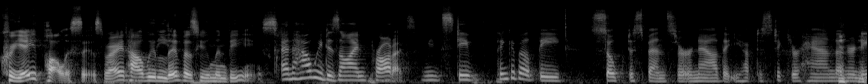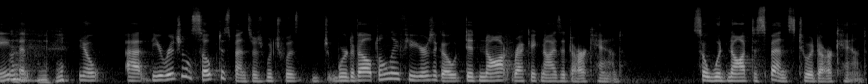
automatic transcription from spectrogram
create policies, right? How we live as human beings. And how we design products. I mean, Steve, think about the soap dispenser now that you have to stick your hand underneath. and, you know, uh, the original soap dispensers, which was were developed only a few years ago, did not recognize a dark hand. So would not dispense to a dark hand.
